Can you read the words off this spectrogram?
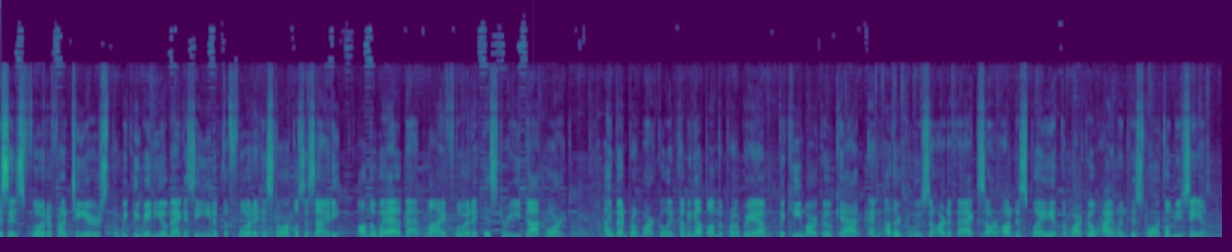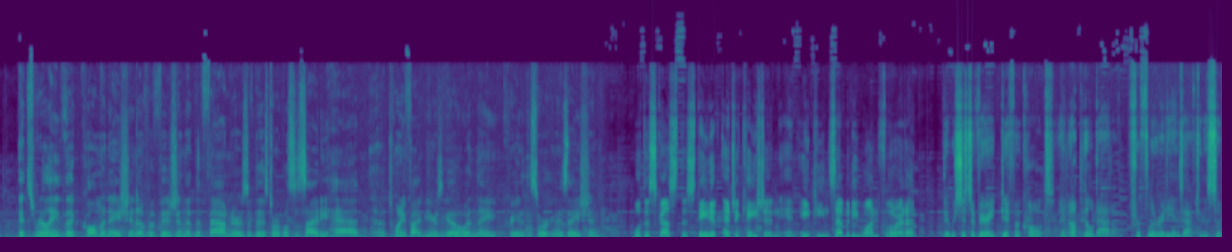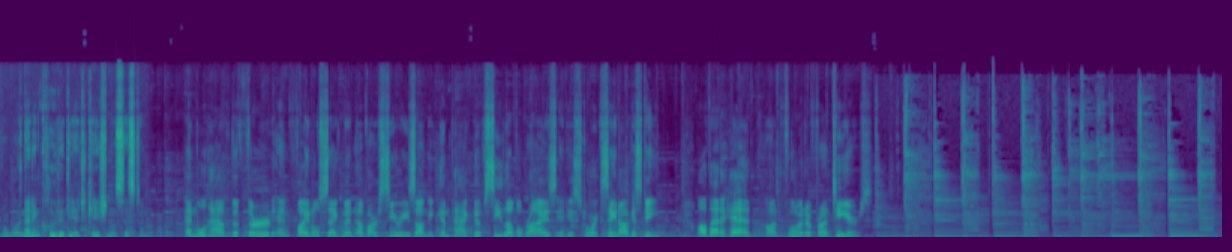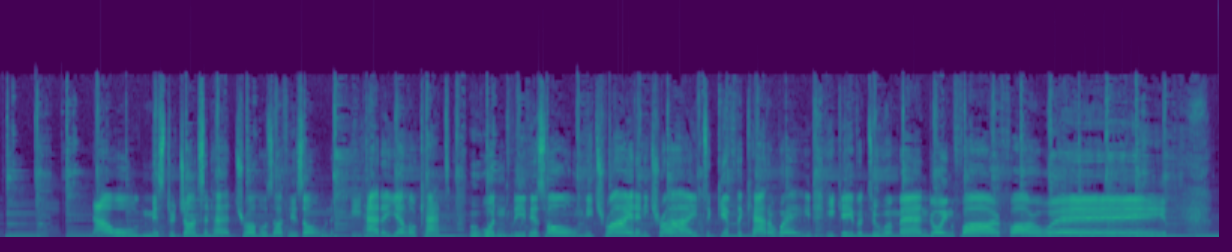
This is Florida Frontiers, the weekly radio magazine of the Florida Historical Society, on the web at myfloridahistory.org. I'm Ben Brotemarkle, and coming up on the program, the Key Marco cat and other Calusa artifacts are on display at the Marco Island Historical Museum. It's really the culmination of a vision that the founders of the Historical Society had uh, 25 years ago when they created this organization. We'll discuss the state of education in 1871 Florida. There was just a very difficult and uphill battle for Floridians after the Civil War, and that included the educational system. And we'll have the third and final segment of our series on the impact of sea level rise in historic St. Augustine. All that ahead on Florida Frontiers. Now old Mr. Johnson had troubles of his own. He had a yellow cat who wouldn't leave his home. He tried and he tried to give the cat away. He gave it to a man going far, far away.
